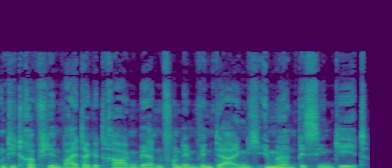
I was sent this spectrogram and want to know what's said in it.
und die Tröpfchen weitergetragen werden von dem Wind, der eigentlich immer ein bisschen geht.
